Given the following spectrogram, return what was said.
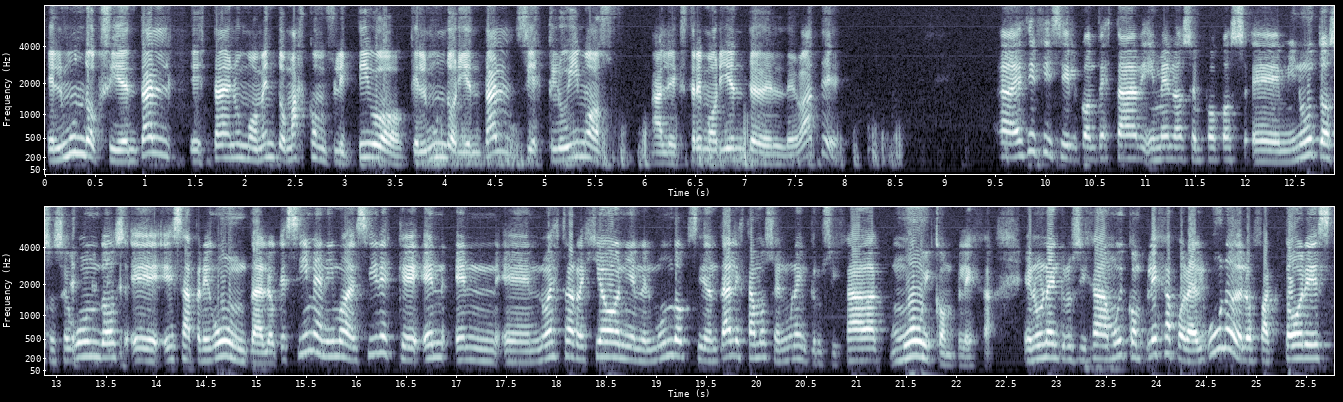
el mundo occidental está en un momento más conflictivo que el mundo oriental, si excluimos al extremo oriente del debate. Ah, es difícil contestar, y menos en pocos eh, minutos o segundos, eh, esa pregunta. Lo que sí me animo a decir es que en, nuestra región y en el mundo occidental estamos en una encrucijada muy compleja, en una encrucijada muy compleja por algunos de los factores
